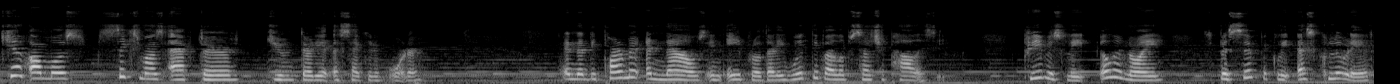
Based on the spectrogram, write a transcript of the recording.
just almost six months after June 30th executive order and the department announced in April that it would develop such a policy. Previously, Illinois specifically excluded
